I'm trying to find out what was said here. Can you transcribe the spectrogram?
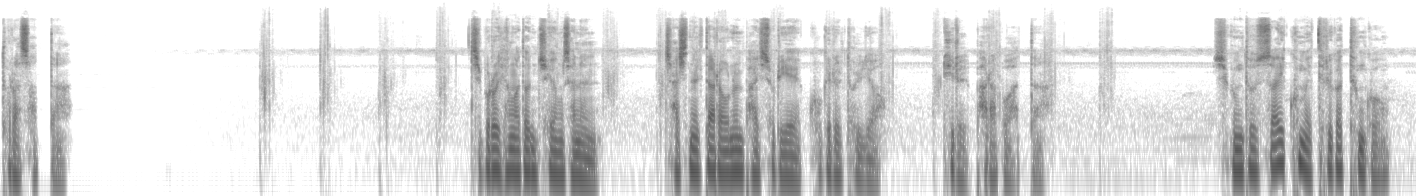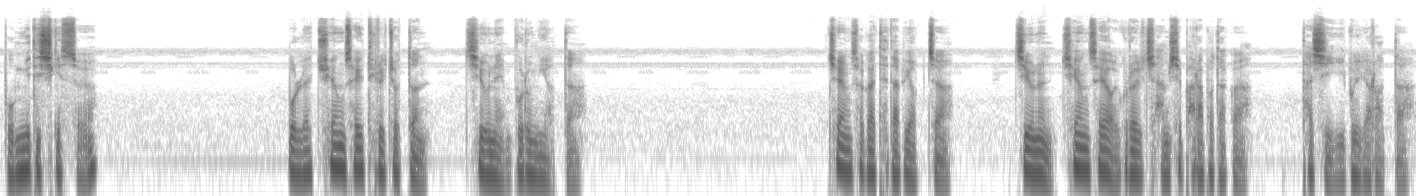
돌아섰다. 집으로 향하던 최 형사는 자신을 따라오는 발소리에 고개를 돌려 뒤를 바라보았다. 지금도 사이코메트리 같은 거 못 믿으시겠어요? 몰래 최 형사의 뒤를 쫓던 지훈의 물음이었다. 최 형사가 대답이 없자 지훈은 최 형사의 얼굴을 잠시 바라보다가 다시 입을 열었다.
